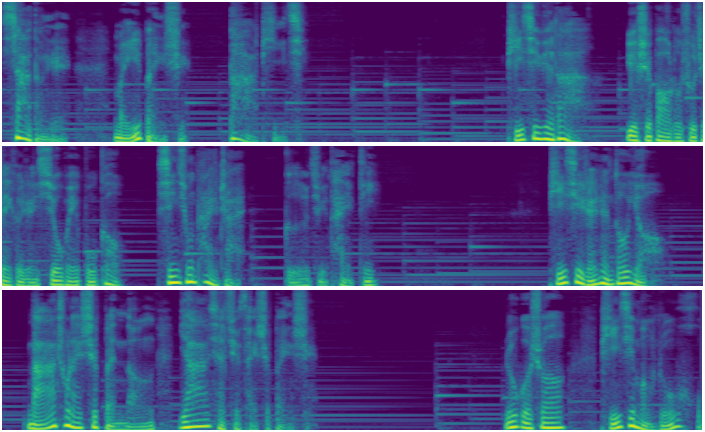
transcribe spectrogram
下等人没本事大脾气。脾气越大，越是暴露出这个人修为不够，心胸太窄，格局太低。脾气人人都有，拿出来是本能，压下去才是本事。如果说脾气猛如虎，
